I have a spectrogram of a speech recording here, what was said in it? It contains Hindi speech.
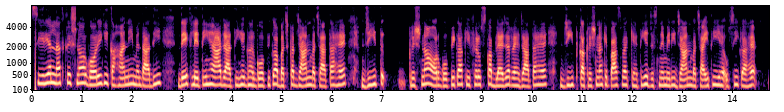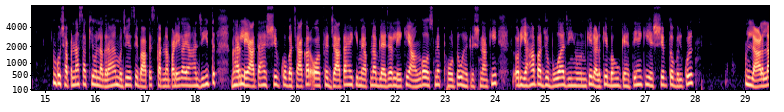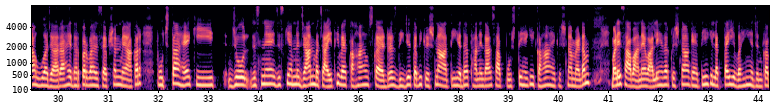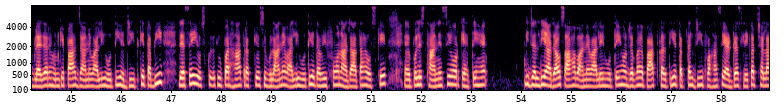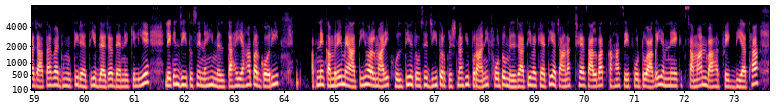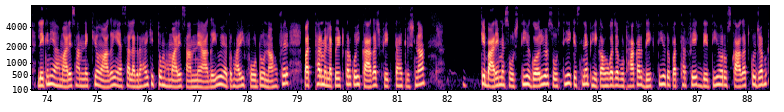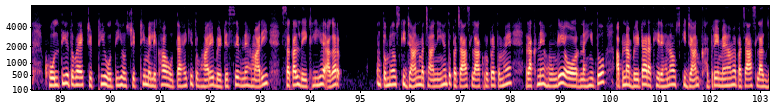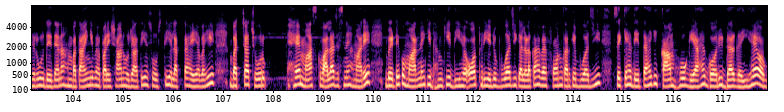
सीरियल नथ कृष्णा और गौरी की कहानी में दादी देख लेती हैं, आ जाती है घर। गोपिका बचकर जान बचाता है जीत कृष्णा और गोपिका की, फिर उसका ब्लेजर रह जाता है जीत का। कृष्णा के पास वह कहती है, जिसने मेरी जान बचाई थी, यह उसी का है। कुछ अपना सा क्यों लग रहा है? मुझे इसे वापस करना पड़ेगा। यहाँ जीत घर ले आता है शिव को बचाकर और फिर जाता है कि मैं अपना ब्लेजर लेके आऊँगा। उसमें फ़ोटो है कृष्णा की और यहाँ पर जो बुआ जी हैं, उनके लड़के बहू कहते हैं कि ये शिव तो बिल्कुल लाड़ला हुआ जा रहा है। इधर पर वह रिसेप्शन में आकर पूछता है कि जो जिसने, जिसकी हमने जान बचाई थी, वह कहाँ है? उसका एड्रेस दीजिए, तभी कृष्णा आती है। इधर थानेदार साहब पूछते हैं कि कहाँ है कृष्णा मैडम? बड़े साहब आने वाले हैं। इधर कृष्णा कहती है कि लगता है ये वही है जिनका ब्लेजर है, उनके पास जाने वाली होती है जीत के, तभी जैसे ही उसके ऊपर हाथ रख के उसे बुलाने वाली होती है, तभी फ़ोन आ जाता है उसके पुलिस थाने से और कहते हैं कि जल्दी आ जाओ, साहब आने वाले होते हैं और जब वह बात करती है, तब तक जीत वहाँ से एड्रेस लेकर चला जाता है। वह ढूंढती रहती है ब्लेजर देने के लिए, लेकिन जीत उसे नहीं मिलता है। यहाँ पर गौरी अपने कमरे में आती है और अलमारी खोलती है तो उसे जीत और कृष्णा की पुरानी फ़ोटो मिल जाती है। वह कहती है, अचानक छह साल बाद कहाँ से फ़ोटो आ गई? हमने एक एक सामान बाहर फेंक दिया था, लेकिन यह हमारे सामने क्यों आ गई? ऐसा लग रहा है कि तुम हमारे सामने आ गई हो या तुम्हारी फ़ोटो ना हो। फिर पत्थर में लपेट कर कोई कागज़ फेंकता है कृष्णा। के बारे में सोचती है, गौरी, और सोचती है किसने फेंका होगा। जब उठाकर देखती है तो पत्थर फेंक देती है और उस कागज़ को जब खोलती है तो वह एक चिट्ठी होती है। उस चिट्ठी में लिखा होता है कि तुम्हारे बेटे शिव ने हमारी शकल देख ली है। अगर तुम्हें उसकी जान बचानी है तो पचास लाख रुपए तुम्हें रखने होंगे और नहीं तो अपना बेटा रखे रहना, उसकी जान खतरे में हमें पचास लाख ज़रूर दे देना। हम बताएँगे, वह परेशान हो जाती है, सोचती है, लगता है यह वही बच्चा चोर है मास्क वाला जिसने हमारे बेटे को मारने की धमकी दी है। और फिर ये जो बुआ जी का लड़का है, वह फ़ोन करके बुआ जी से कह देता है कि काम हो गया है, गौरी डर गई है और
